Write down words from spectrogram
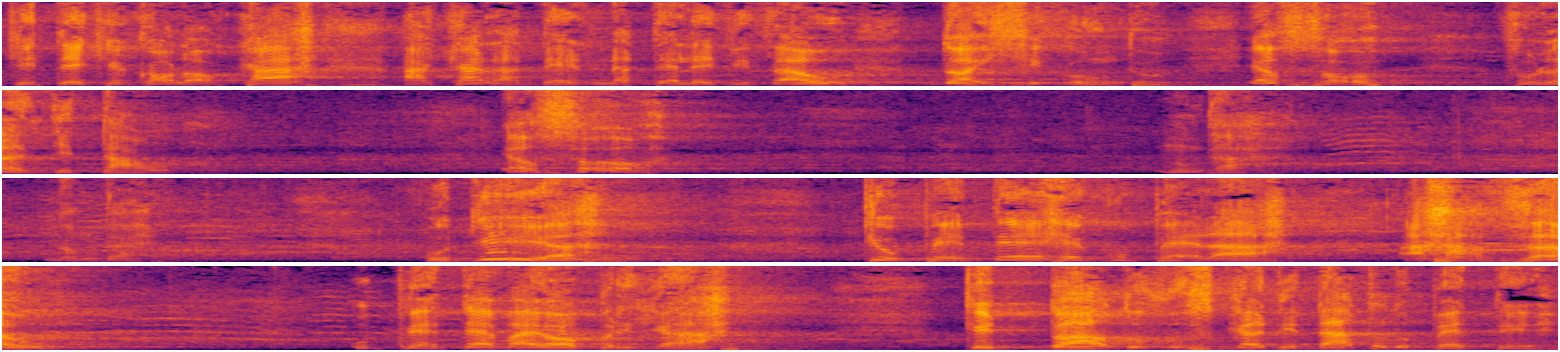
que tem que colocar a cara dele na televisão dois segundos. Eu sou fulano de tal. Eu sou. Não dá. Não dá. O dia que o PT recuperar a razão, o PT vai obrigar que todos os candidatos do PT,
